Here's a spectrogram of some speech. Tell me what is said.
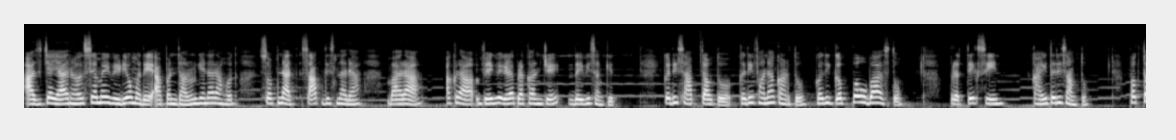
आजच्या या रहस्यमय व्हिडिओमध्ये आपण जाणून घेणार आहोत स्वप्नात साप दिसणाऱ्या बारा अकरा वेगवेगळ्या प्रकारचे दैवी संकेत. कधी साप चावतो कधी फणा काढतो कधी गप्प उभा असतो. प्रत्येक सीन काहीतरी सांगतो. फक्त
